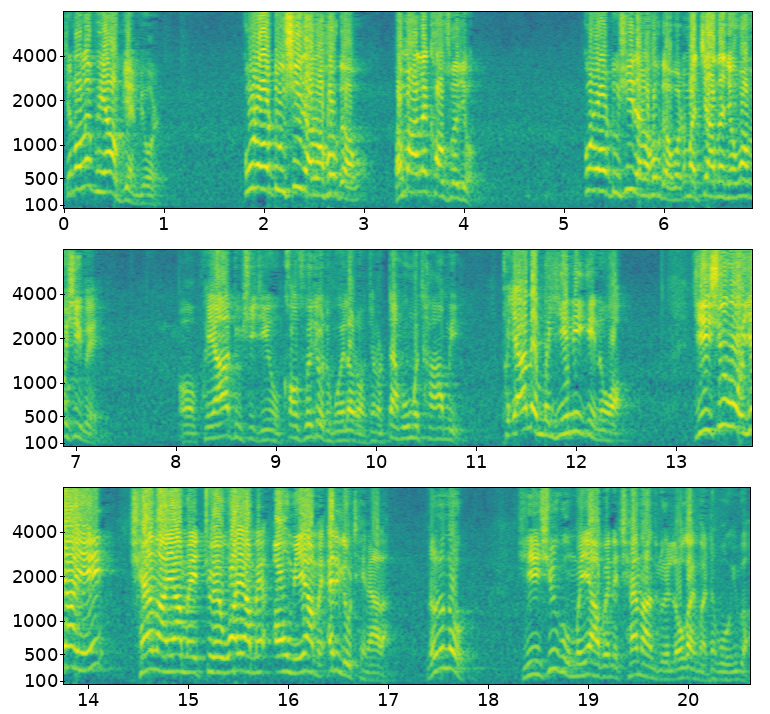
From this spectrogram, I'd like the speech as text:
ကျွန်တော်လည်းဖះကိုပြန်ပြောတယ်ကိုတော်အတူရှိတာတော့ဟုတ်တာပေါ့ဘာမှလည်းခောက်ဆွဲကြောကိုတော်အတူရှိတာတော့ဟုတ်တာပေါ့ဒီမှာကြာတန်ကြောင်မှမရှိပဲဩဖះအတူရှိခြင်းကိုခောက်ဆွဲကြောတပွဲလောက်တော့ကျွန်တော်တန်ဖိုးမထားမိဖះနဲ့မရင်းနှီးခင်တော့ယေရှုကိုရရင်ချမ်းသာရမယ်ကြွယ်ဝရမယ်အောင်မြင်ရမယ်အဲ့ဒီလိုထင်တာလား no no no ယေရှုကိုမရဘဲနဲ့ချမ်းသာသူတွေလောကကြီးမှာတပုံကြီးပါ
